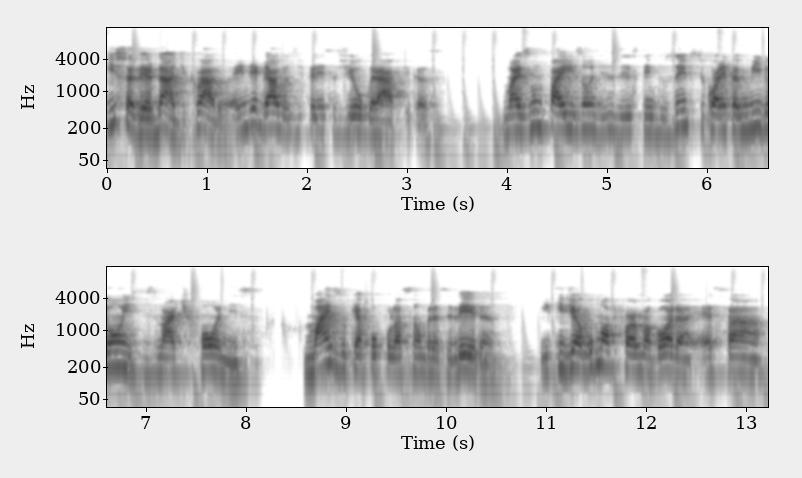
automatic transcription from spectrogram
isso é verdade? Claro, é inegável as diferenças geográficas. Mas num país onde existem 240 milhões de smartphones, mais do que a população brasileira, e que de alguma forma agora essa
